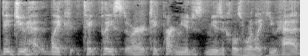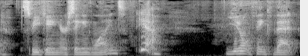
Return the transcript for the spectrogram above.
did you have, like, take place or take part in mus- musicals where, like, you had speaking or singing lines? Yeah. You don't think that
